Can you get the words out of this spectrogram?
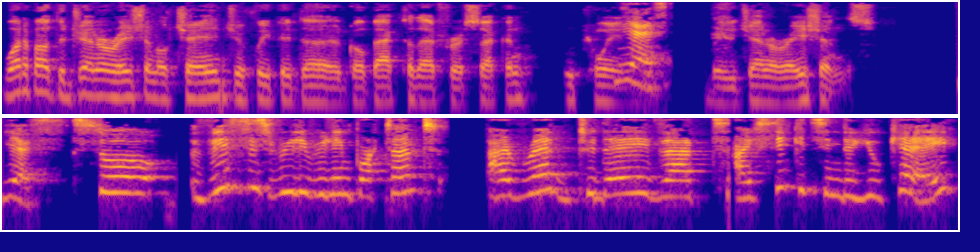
what about the generational change? If we could uh, go back to that for a second between yes. the generations. Yes. So this is really, really important. I read today that I think it's in the UK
